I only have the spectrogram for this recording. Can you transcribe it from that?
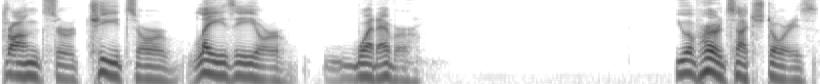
drunks or cheats or lazy or whatever. You have heard such stories.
